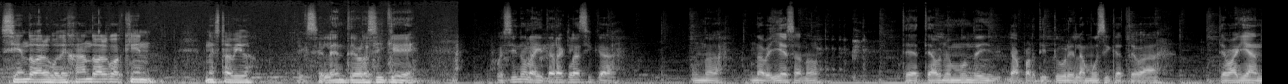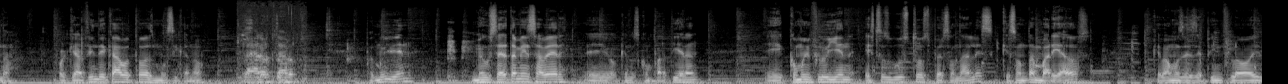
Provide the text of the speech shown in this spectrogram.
siendo algo, dejando algo aquí en, en esta vida. Excelente, ahora sí que, pues sí, no, la guitarra clásica, una, una belleza, ¿no? Te, te abre un mundo y la partitura y la música te va, te va guiando. Porque al fin de cabo todo es música, ¿no? Claro, claro. Pues muy bien. Me gustaría también saber, eh, o que nos compartieran, eh, cómo influyen estos gustos personales, que son tan variados, que vamos desde Pink Floyd,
